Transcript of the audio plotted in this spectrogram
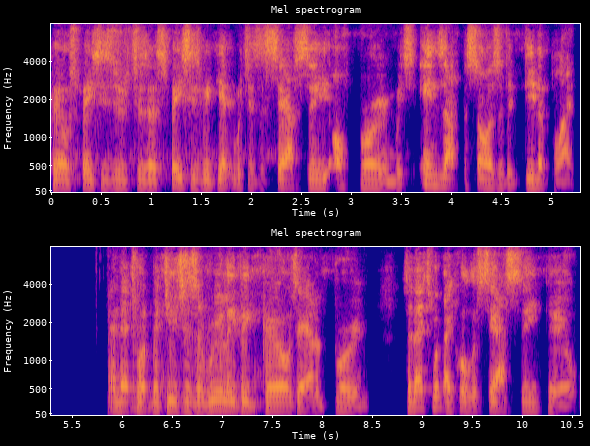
pearl species, which is a species we get, which is a South Sea off Broome, which ends up the size of a dinner plate, and that's what produces the really big pearls out of Broome. So that's what they call the South Sea pearl.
